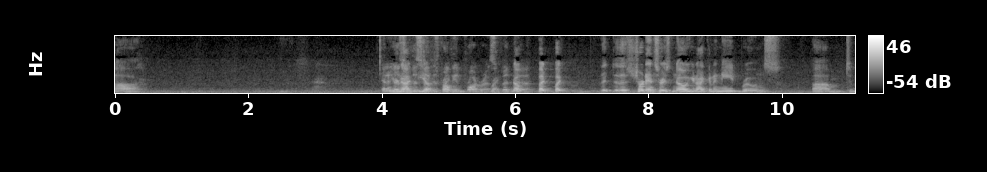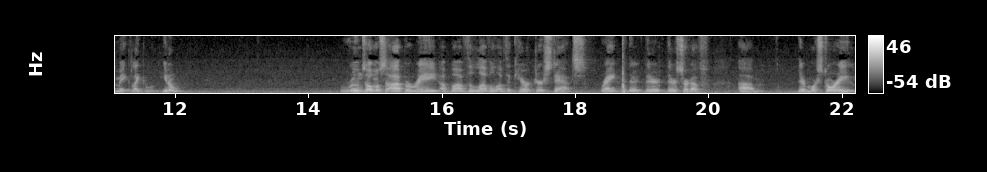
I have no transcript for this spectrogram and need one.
Uh, And I know not- this yeah, stuff is probably in progress, Right. but no, uh, but but the, the short answer is no. You're not going to need runes um, to make like you know. Runes almost operate above the level of the character stats, right? They're they're they're sort of um, they're more story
